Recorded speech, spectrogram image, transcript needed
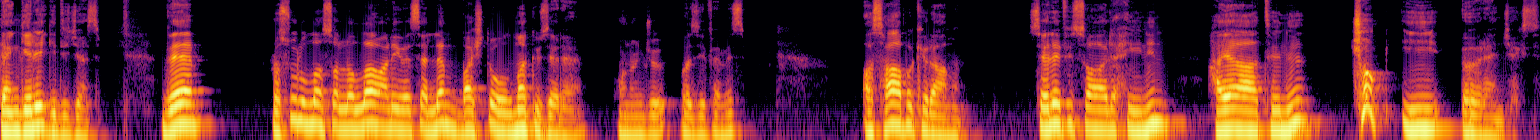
Dengeli gideceğiz. Ve Resulullah sallallahu aleyhi ve sellem başta olmak üzere 10. vazifemiz ashab-ı kiramın selefi salihinin hayatını çok iyi öğreneceksin.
